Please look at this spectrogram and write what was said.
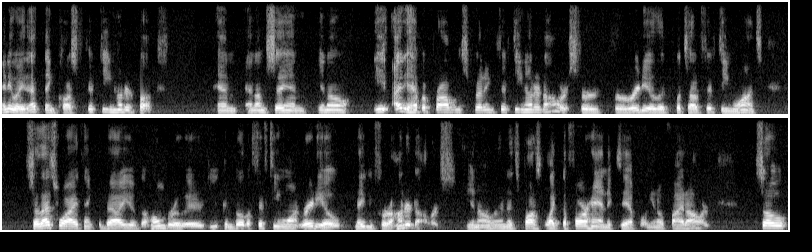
Anyway, that thing cost fifteen hundred bucks, and and I'm saying, you know, I have a problem spending fifteen hundred dollars for for a radio that puts out fifteen watts. So that's why I think the value of the homebrew is you can build a 15 watt radio maybe for $100, you know, and it's possible, like the Farhan example, you know, $5. So,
